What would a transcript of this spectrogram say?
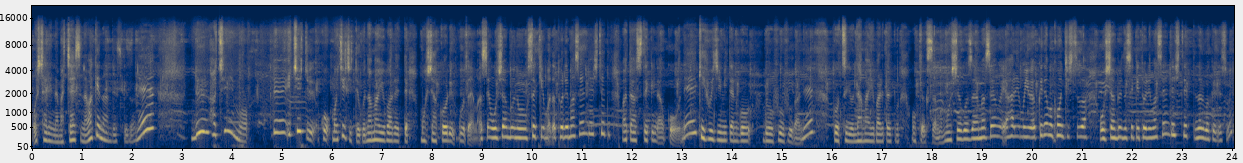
おしゃれな待合室なわけなんですけどね。で8人もで、いちいち、こう、まあ、いちいちっていうか名前呼ばれて、申し訳ございません。おしゃぶのお席まだ取れませんでして、また素敵な、こうね、貴婦人みたいなご老夫婦がね、こう、次の名前呼ばれた時も、お客様申し訳ございませんが。やはりもう予約でも本日はおしゃぶの席取れませんでしてってなるわけですよね。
